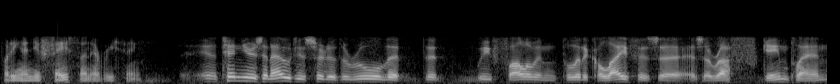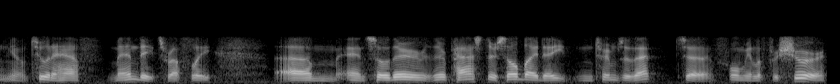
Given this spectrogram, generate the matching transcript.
putting a new face on everything. Uh, ten years and out is sort of the rule that that we follow in political life as a as a rough game plan. You know, two and a half mandates roughly, um, and so they're they're past their sell by date in terms of that uh, formula for sure.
